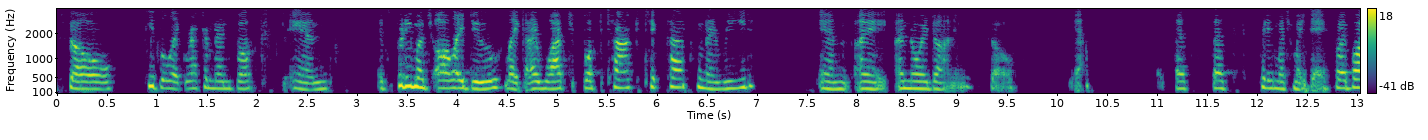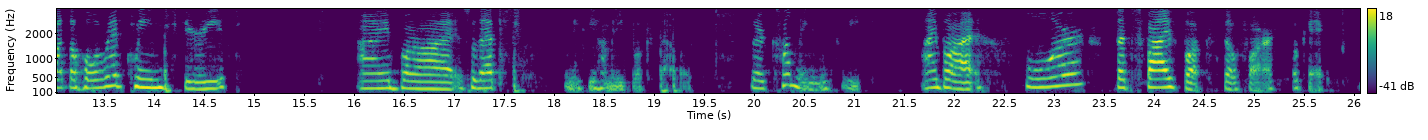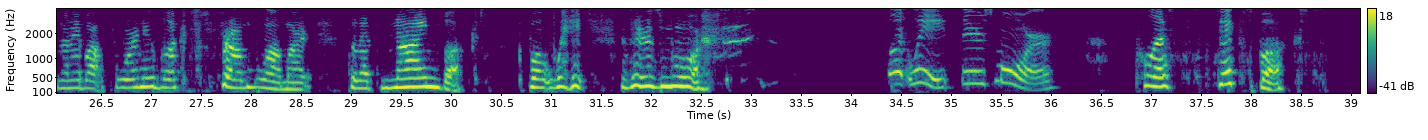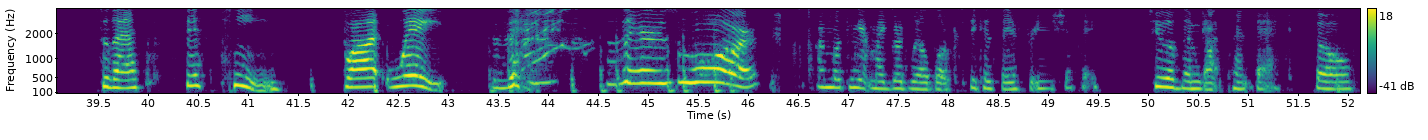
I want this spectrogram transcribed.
So people like recommend books, and it's pretty much all I do. Like I watch BookTok TikToks and I read, and I annoy Dawny. So yeah, that's that's pretty much my day. So I bought the whole Red Queen series. I bought so that's let me see how many books that was. They're coming this week. I bought four, so that's five books so far. Okay. And then I bought four new books from Walmart. So that's nine books. But wait, there's more. But wait, there's more. Plus six books. So that's 15. But wait, there, there's more. I'm looking at my Goodwill books because they have free shipping. Two of them got sent back. So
